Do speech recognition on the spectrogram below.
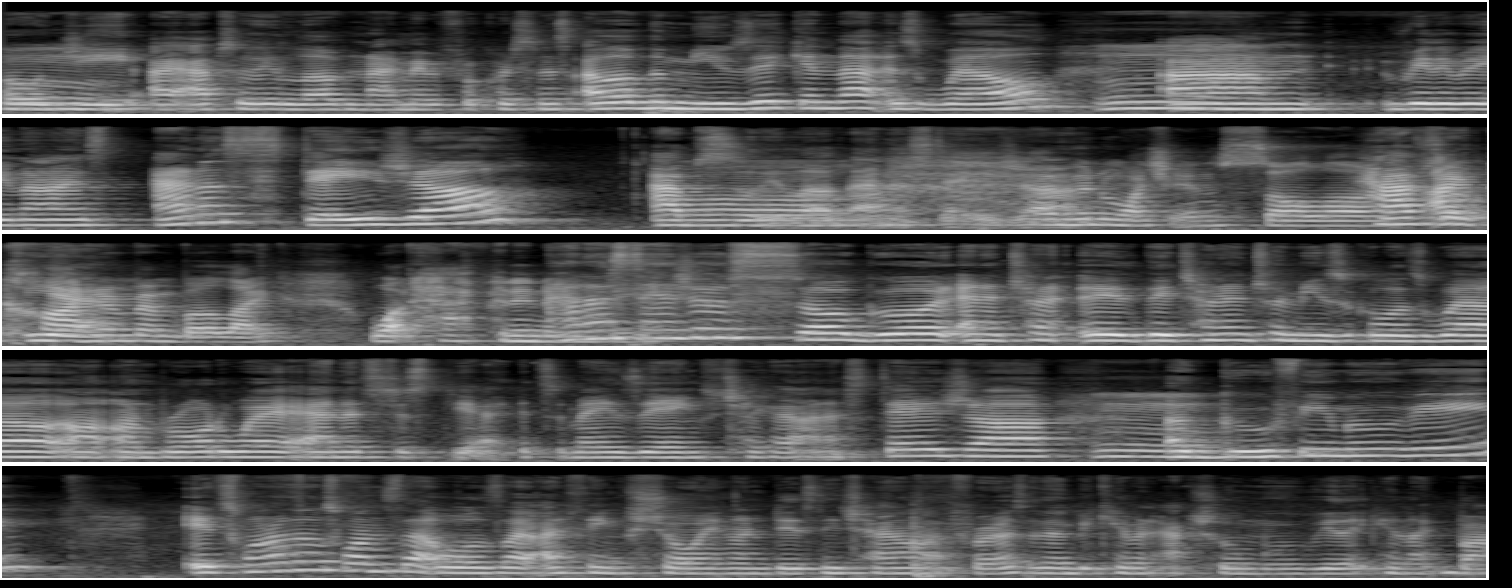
OG, Mm. I absolutely love Nightmare Before Christmas. I love the music in that as well. Mm. Um, really really nice. Anastasia, absolutely love Oh, Anastasia. I haven't watched it in so long. Have to- I can't yeah. remember like what happened in. Anastasia is so good, and it turn, it, they turn into a musical as well on, on Broadway, and it's just yeah, it's amazing. So check out Anastasia, a Mm. goofy movie. It's one of those ones that was like I think showing on Disney Channel at first, and then became an actual movie that can like buy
